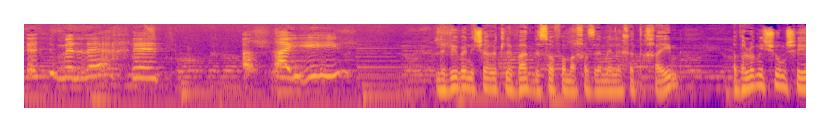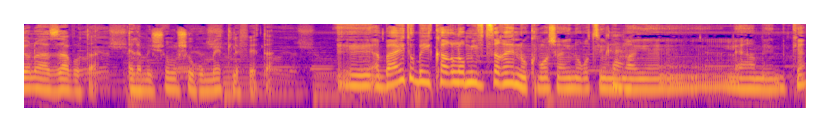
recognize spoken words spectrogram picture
את מלאכת החיים. לביבה נשארת לבד בסוף המחזה מלאכת החיים, אבל לא משום שיונה עזב אותה, אלא משום שהוא מת לפתע. אה, הבית הוא בעיקר לא מבצרנו, כמו שהיינו רוצים כן. אולי אה, להאמין. כן,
